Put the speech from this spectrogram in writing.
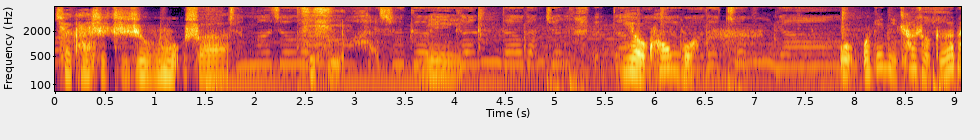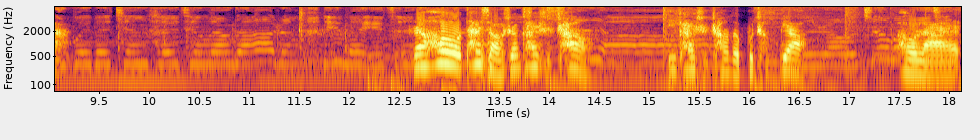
却开始支支吾吾说：“七喜，你你有空不？我我给你唱首歌吧。”然后他小声开始唱，一开始唱的不成调，后来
